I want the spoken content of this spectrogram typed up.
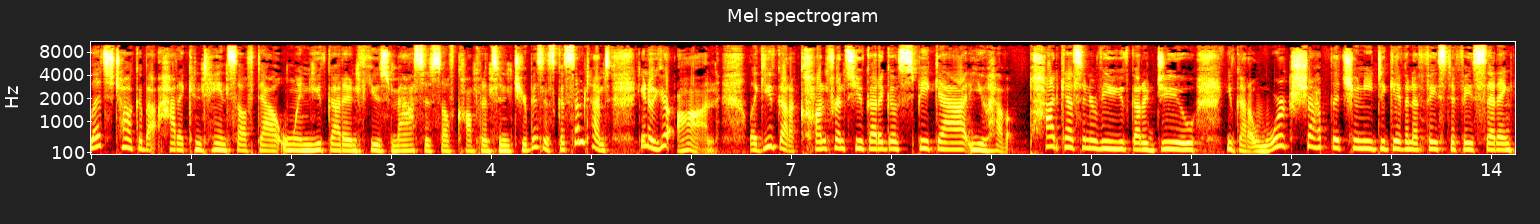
let's talk about how to contain self doubt when you've got to infuse massive self confidence into your business. Because sometimes, you know, you're on. Like you've got a conference you've got to go speak at, you have a podcast interview you've got to do, you've got a workshop that you need to give in a face to face setting,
